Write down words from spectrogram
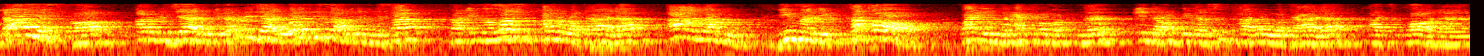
لا يسقى الرجال من الرجال ولا النساء من النساء فإن الله سبحانه وتعالى بمن اتقى فإن أكرمنا عند ربنا سبحانه وتعالى أتقانا.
